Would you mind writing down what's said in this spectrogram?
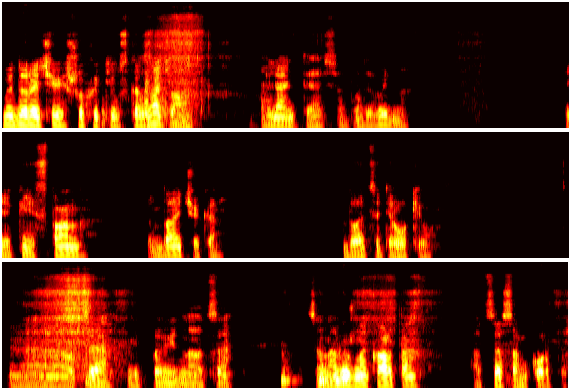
Ну і, до речі, що хотів сказати вам, гляньте, все буде видно. Який стан Hyundaiчика 20 років. Е, Оце, відповідно, оце, це наружна карта, а це сам корпус.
